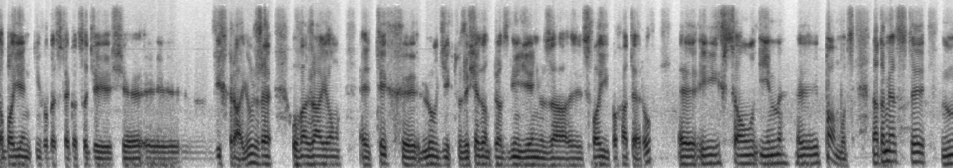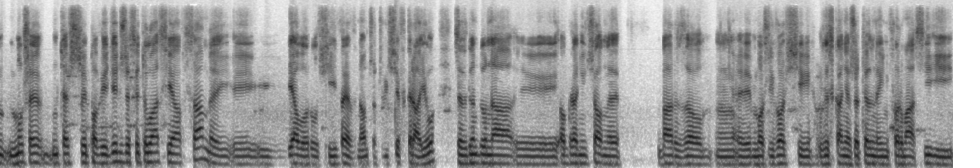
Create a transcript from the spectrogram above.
obojętni wobec tego, co dzieje się w ich kraju, że uważają tych ludzi, którzy siedzą teraz w więzieniu za swoich bohaterów i chcą im pomóc. Natomiast muszę też powiedzieć, że sytuacja w samej Białorusi wewnątrz, oczywiście w kraju, ze względu na ograniczone bardzo możliwości uzyskania rzetelnej informacji i,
